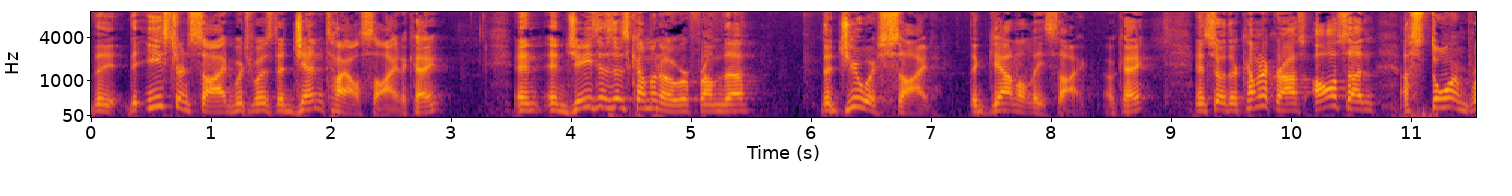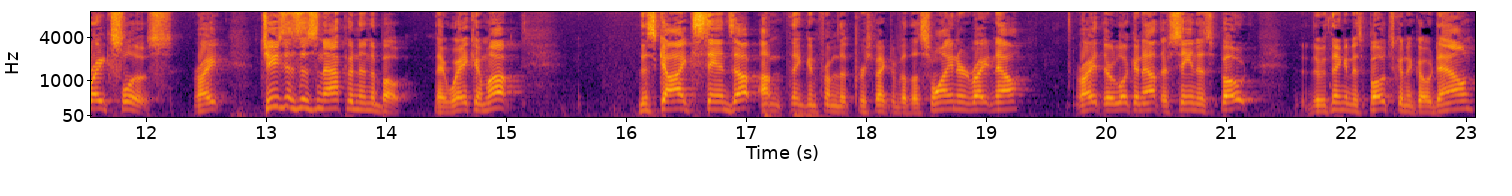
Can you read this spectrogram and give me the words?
the, the eastern side, which was the Gentile side, okay? And, and Jesus is coming over from the, the Jewish side, the Galilee side, okay? And so they're coming across. All of a sudden, a storm breaks loose, right? Jesus is napping in the boat. They wake him up. This guy stands up. I'm thinking from the perspective of the swineherd right now, right? They're looking out, they're seeing this boat they're thinking this boat's going to go down.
